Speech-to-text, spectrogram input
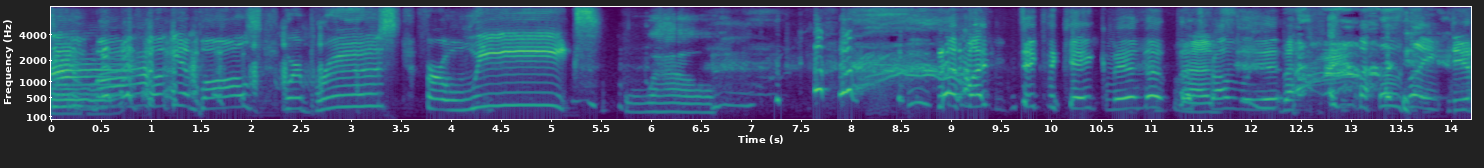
dude my fucking balls were bruised for weeks. Wow! That might take the cake, man. That, that's, probably it. That was like, Dude,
